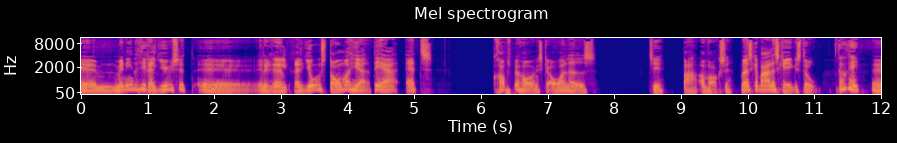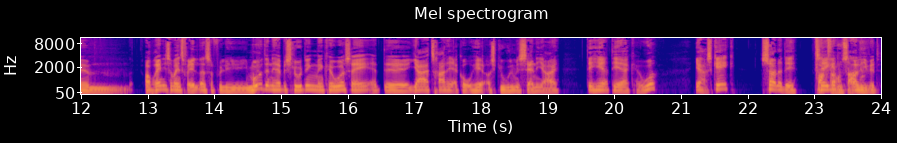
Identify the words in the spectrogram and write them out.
Øhm, men en af de religiøse, øh, eller rel- religions dogmer her, det er, at kropsbehåring skal overlades til bare at vokse. Man skal bare lade skægget stå. Okay. Øhm, oprindeligt så var hendes forældre selvfølgelig imod den her beslutning, men Kaur sagde, at øh, jeg er træt af at gå her og skjule mit sande jeg. Det her, det er Kaur. Jeg har skæg. Sådan er det. Fuck, Take it hun sej. og leave it.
